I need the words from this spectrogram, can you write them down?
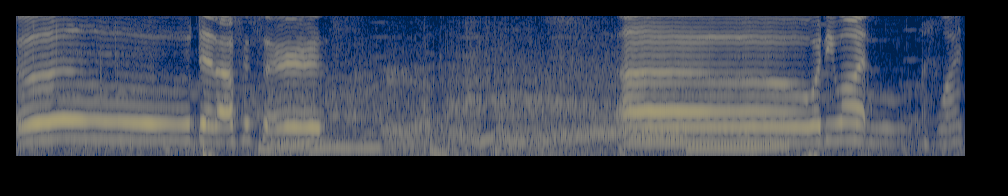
Oh, dead officers. Oh, what do you want? What?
